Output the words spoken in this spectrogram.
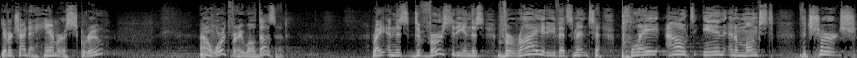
You ever tried to hammer a screw? That don't work very well, does it? Right? And this diversity and this variety that's meant to play out in and amongst the church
